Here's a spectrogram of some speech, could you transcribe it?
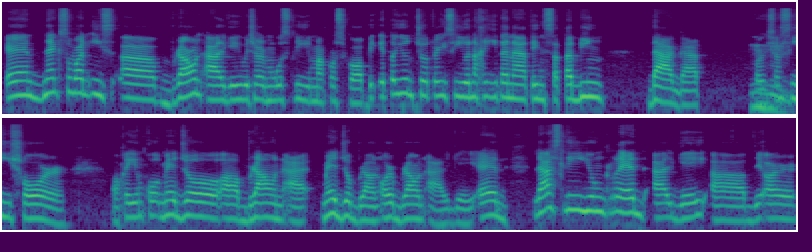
And next one is uh, brown algae which are mostly macroscopic. Ito yung tutorial yung nakikita natin sa tabing dagat or mm-hmm. sa seashore. Okay, yung medyo uh, brown uh, medyo brown or brown algae. And lastly, yung red algae, uh, they are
